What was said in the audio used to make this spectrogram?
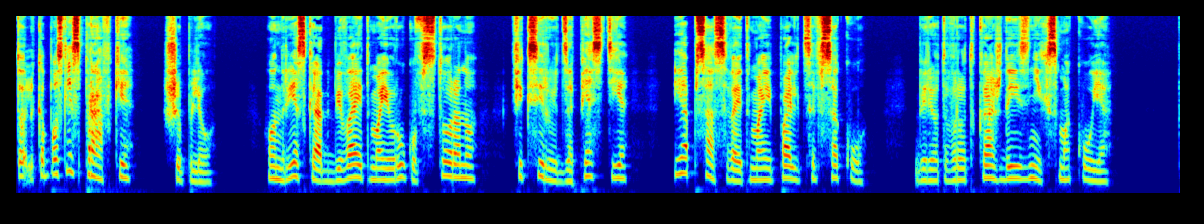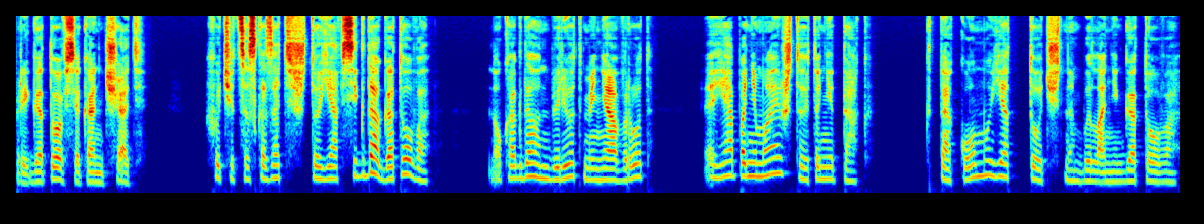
«Только после справки», — шиплю. Он резко отбивает мою руку в сторону, фиксирует запястье и обсасывает мои пальцы в соку. Берет в рот каждый из них, смакуя. «Приготовься кончать». Хочется сказать, что я всегда готова. Но когда он берет меня в рот, я понимаю, что это не так. К такому я точно была не готова.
